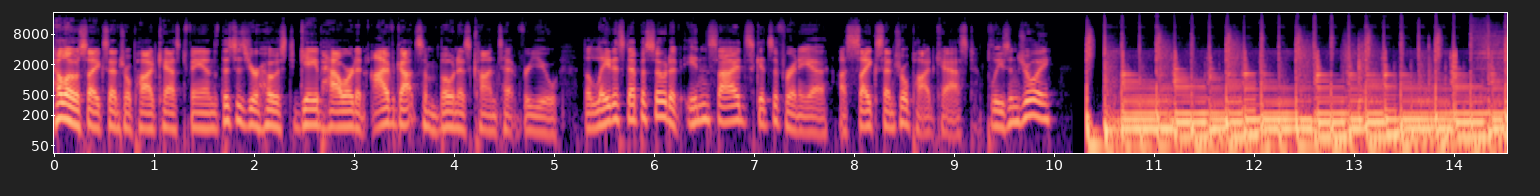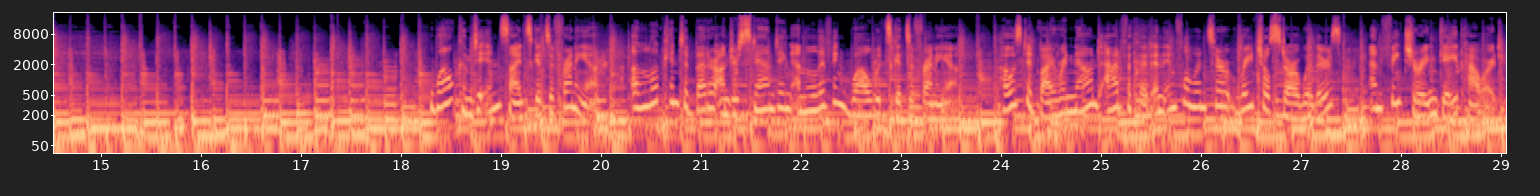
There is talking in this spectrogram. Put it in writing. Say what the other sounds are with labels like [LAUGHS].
Hello, Psych Central podcast fans. This is your host, Gabe Howard, and I've got some bonus content for you. The latest episode of Inside Schizophrenia, a Psych Central podcast. Please enjoy. Welcome to Inside Schizophrenia, a look into better understanding and living well with schizophrenia. Hosted by renowned advocate and influencer Rachel Star Withers and featuring Gabe Howard.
